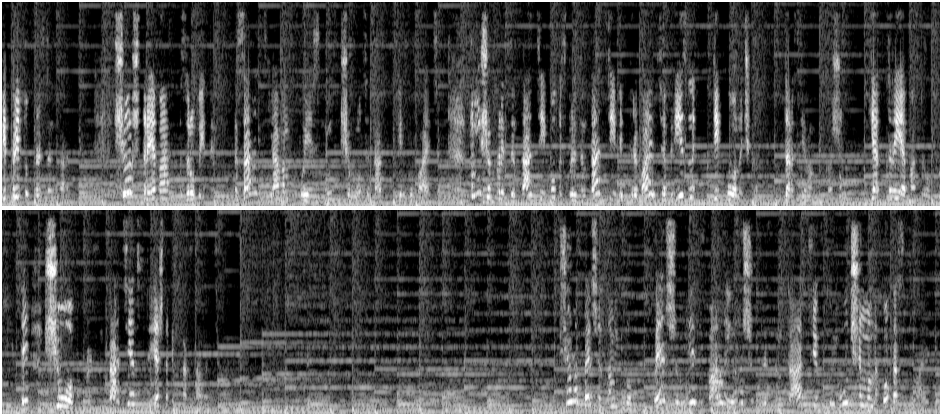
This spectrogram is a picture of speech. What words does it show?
відкриту презентацію. Що ж треба зробити? Зараз я вам поясню, чому це так відбувається. Тому що презентації, показ презентації відкриваються в різних віконечках. Зараз я вам покажу, як треба зробити, щоб презентація все ж таки показалася. Що ми перше з вами зробимо? Перше ми з вами нашу презентацію включимо на показ слайдів.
